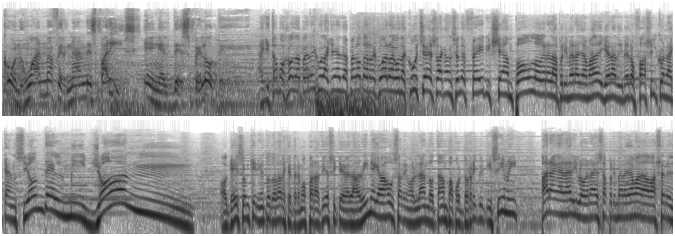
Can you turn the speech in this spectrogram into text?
con Juanma Fernández París en El Despelote. Aquí estamos con la película aquí en el despelote. Recuerda cuando escuches la canción de Fade y Champagne, logra la primera llamada y gana dinero fácil con la canción del millón. Ok, son 500 dólares que tenemos para ti, así que la línea que vas a usar en Orlando, Tampa, Puerto Rico y Kissimmee para ganar y lograr esa primera llamada va a ser el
